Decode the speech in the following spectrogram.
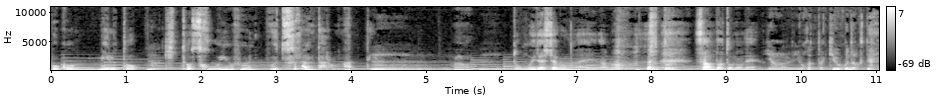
僕を見ると、うんきっとそういう風に映るんだろうなっていうう。ん。うん。うんと思い出したくもない、あの、ちょっと、サンバとのね、いや、よかった、記憶なくて。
